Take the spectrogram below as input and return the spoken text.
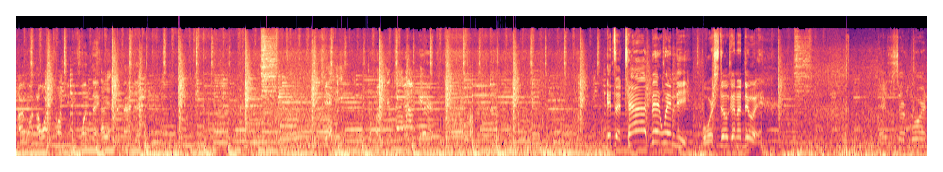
I, wa- I want to watch you do one thing. Okay. Magic. Get that out here. It's a tad bit windy, but we're still gonna do it. Surfboard.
